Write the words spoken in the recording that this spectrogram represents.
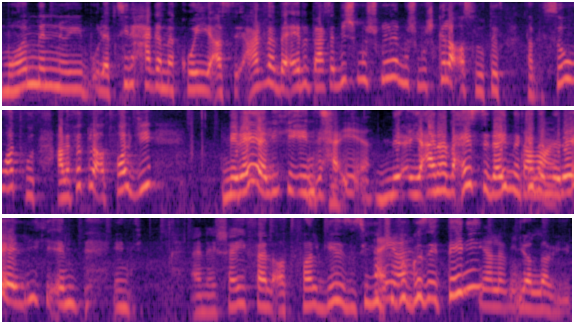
مهم انه يبقوا لابسين حاجة مكوية. أصل عارفة بقابل بعد مش مشكلة مش مشكلة اصله طفل. طب so what على فكرة الاطفال دي مراية ليكي انت دي حقيقة. م- يعني أنا بحس دايما كده. مراية ليكي انت انت أنا شايفة الأطفال جهزوا نشوف أيوة. الجزء الثاني يلا بينا. يلا بينا.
